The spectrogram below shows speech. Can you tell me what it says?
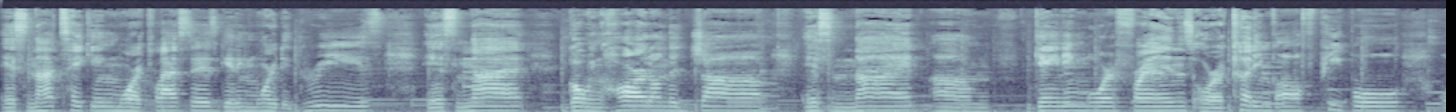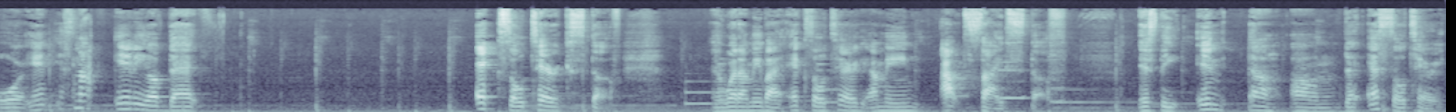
It's not taking more classes, getting more degrees. It's not going hard on the job. It's not um, gaining more friends or cutting off people or it's not any of that exoteric stuff. And what I mean by exoteric, I mean outside stuff. It's the in uh, um, the esoteric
